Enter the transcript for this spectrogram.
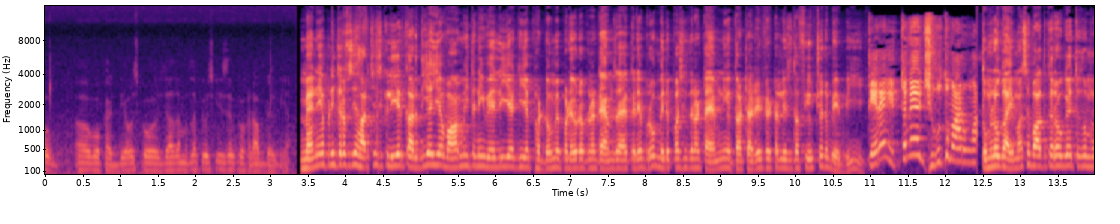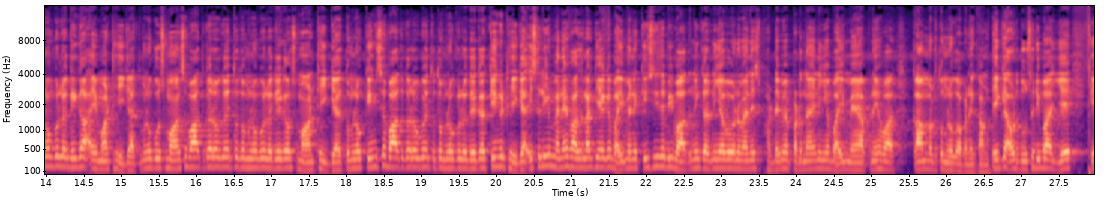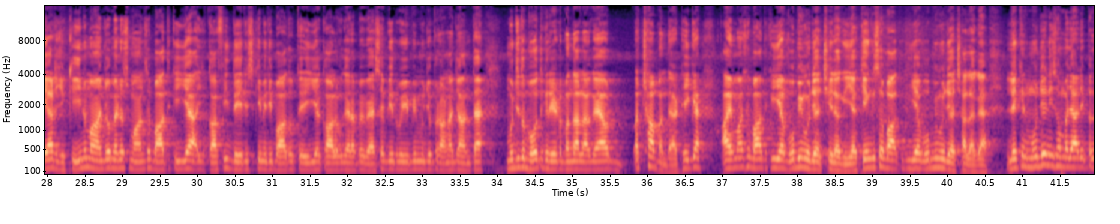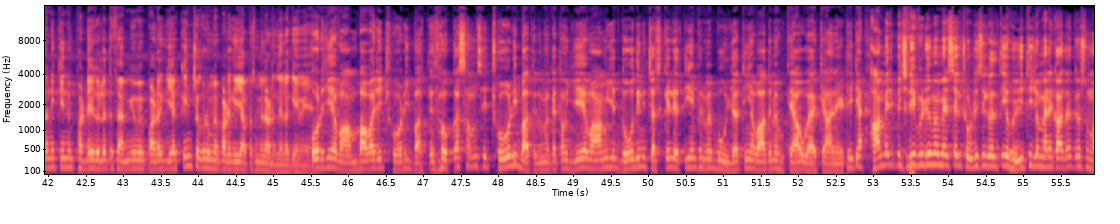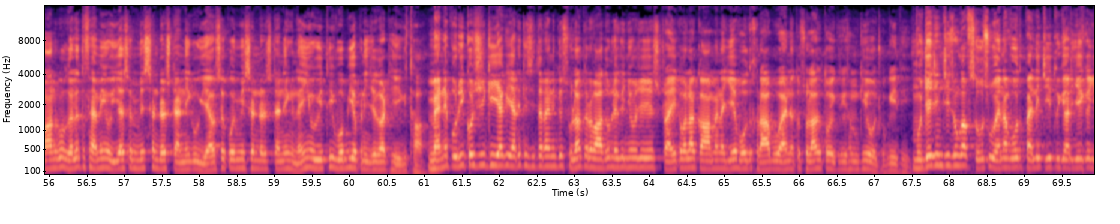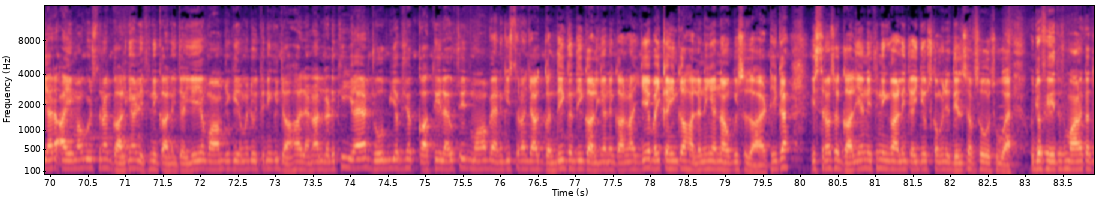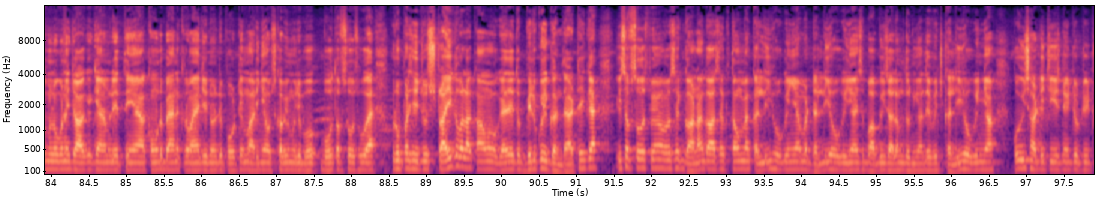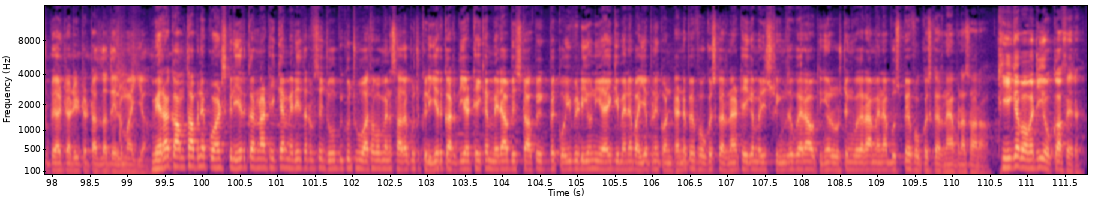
वो कर दिया उसको ज़्यादा मतलब कि उसकी इज़्ज़त को ख़राब कर दिया। मैंने अपनी तरफ़ से हर चीज़ क्लियर कर दिया ये आवाम इतनी वेली है कि ये फड्डों में पड़े और अपना टाइम ज़ाया करे। ब्रो मेरे पास इतना टाइम नहीं होता। टरी टटल इज़ द फ्यूचर बेबी तेरे इतने झूठ मारूँगा। तुम लोग आयमा से बात करोगे तो तुम लोगों को लगेगा आयमा ठीक है। तुम लोग उस्मान से बात करोगे तो तुम लोग को लगेगा उस्मान ठीक है। तुम लोग किंग से बात करोगे तो तुम लोग को लगेगा किंग ठीक है। इसलिए मैंने फैसला किया कि भाई मैंने किसी से भी बात नहीं करनी है वो मैंने इस फड्डे में पढ़ना ही नहीं है। भाई मैं अपने काम और तुम लोग अपने काम ठीक है? और दूसरी बात ये कि यार यकीन मान जो मैंने उस्मान से बात की है। काफ़ी देर इसकी मेरी बात होती रही है। कॉल वगैरह पे वैसे भी रुई भी मुझे पुराना जानता है। मुझे तो बहुत ग्रेट बंदा लगा है और अच्छा बंदा है, ठीक है? आयमा से बात की है, वो भी मुझे अच्छी लगी है। किंग से बात की है, वो भी मुझे अच्छा लगा है। लेकिन मुझे नहीं समझ आ रही, पता नहीं किन फटे गलत फहमियों में पड़ गया किन चक्रों में पड़ गई, आपस में लड़ने लगे हुए और ये अवाम बाबा जी छोड़ी बातें तो कसम से छोड़ी बातें तो मैं कहता हूँ, ये अवाम ये दो दिन चस्के लेती है, फिर मैं भूल जाती हूँ, बाद में क्या हुआ है, क्या नहीं, ठीक है? हाँ मेरी पिछली वीडियो में मेरे से एक छोटी सी गलती हुई थी, जो मैंने कहा था कि उस्मान को गलत फहमी हुई है मिसअंडरस्टैंडिंग हुई है, उसे कोई मिसअंडरस्टैंडिंग नहीं हुई थी, वो भी अपनी जगह ठीक था। मैंने पूरी कोशिश की है कि यार किसी तरह इनकी सुलह करवा दूँ, लेकिन जो ये स्ट्राइक वाला काम है ना, ये बहुत खराब हुआ है ना तो सुलह तो एक किस्म की हो चुकी थी। मुझे जिन चीज़ों का अफसोस हुआ है ना, वो तो पहली चीज़ तो यार ये कि यार आईमा को इस तरह गालियाँ नहीं निकालनी चाहिए, ये वाम यकीन में जो इतनी जहाल है ना लड़की यार, जो भी अब कातिल है, उसे माँ बहन की इस तरह जा गंदी गंदी गालियाँ निकालना, ये भाई कहीं का हल नहीं है, ना उसकी सजा है, ठीक है? इस तरह से गालियाँ नहीं निकालनी चाहिए, उसका मुझे दिल से अफसोस हुआ है। जो फेत उस्मान का तुम लोगों ने जाके क्या लेते हैं, अकाउंट बैन करवाए जिन्होंने रिपोर्टें मारी हैं, उसका भी मुझे बहुत अफसोस हुआ है और ऊपर से जो स्ट्राइक वाला काम हो गया तो बिल्कुल ही गंदा है, ठीक है? इस अफसोस पे मैं वैसे गाना गा सकता हूँ, मैं कली हो गई हाँ मैं डली हो गई हाँ इस बाबी जालम दुनिया के कली हो गई हाँ कोई साड़ी चीज़ नहीं टूटी, टुटिया टड़ी टटल दिल माइया मेरा काम था अपने पॉइंट्स क्लियर करना, ठीक है? मेरी तरफ़ से जो भी कुछ हुआ था, वो मैंने सारा कुछ क्लियर कर दिया, ठीक है? मेरा अब इस टॉपिक पर कोई वीडियो नहीं आएगी, मैंने भाई अपने कंटेंट पर फोकस करना है, ठीक है? मेरी स्ट्रीम्स वगैरह होती हैं रोस्टिंग वगैरह, मैंने अब उस पर फोकस करना है अपना सारा। ठीक है बाबा जी, ओका फिर।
